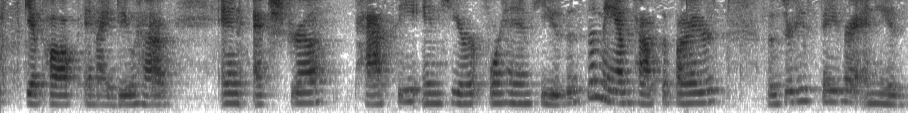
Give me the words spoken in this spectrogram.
Skip Hop and I do have an extra passy in here for him. He uses the MAM pacifiers. Those are his favorite and he has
